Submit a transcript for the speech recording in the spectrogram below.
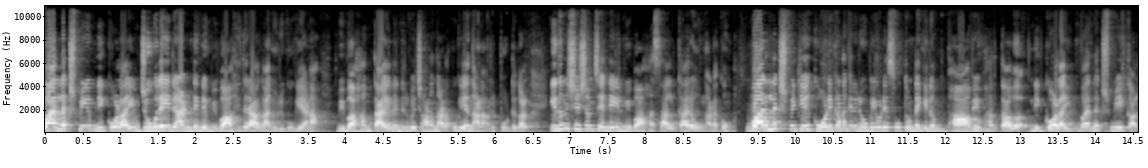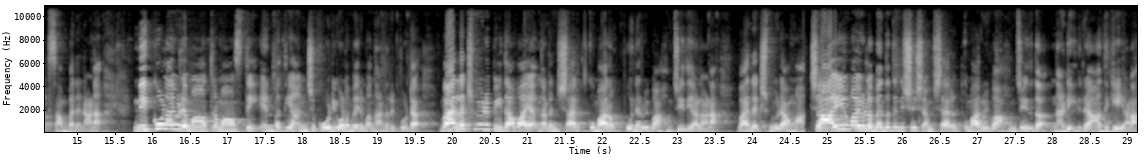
വരലക്ഷ്മിയും നിക്കോളായും ജൂലൈ രണ്ടിന് വിവാഹിതരാകാൻ ഒരുങ്ങുകയാണ്. വിവാഹം തായ്ലൻഡിൽ വെച്ചാണ് നടക്കുകയെന്നാണ് റിപ്പോർട്ടുകൾ. ഇതിനുശേഷം ചെന്നൈയിൽ വിവാഹ സൽക്കാരവും നടക്കും. വരലക്ഷ്മിക്ക് കോടിക്കണക്കിന് രൂപയുടെ സ്വത്തുണ്ടെങ്കിലും ഭാവി ഭർത്താവ് നിക്കോളായി വരലക്ഷ്മിയേക്കാൾ സമ്പന്നനാണ്. നിക്കോളായുടെ മാത്രം ആസ്തി എൺപത്തി അഞ്ച് കോടിയോളം വരുമെന്നാണ് റിപ്പോർട്ട്. വരലക്ഷ്മിയുടെ പിതാവായ നടൻ ശരത് കുമാറും പുനർവിവാഹം ചെയ്തയാളാണ്. വരലക്ഷ്മിയുടെ അമ്മ ഛായയുമായുള്ള ബന്ധത്തിന് ശേഷം ശരത് കുമാർ വിവാഹം ചെയ്തത് നടി രാധികയാണ്.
